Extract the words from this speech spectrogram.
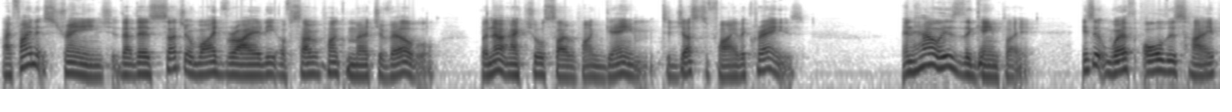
I find it strange that there's such a wide variety of Cyberpunk merch available, but no actual Cyberpunk game to justify the craze. And how is the gameplay? Is it worth all this hype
